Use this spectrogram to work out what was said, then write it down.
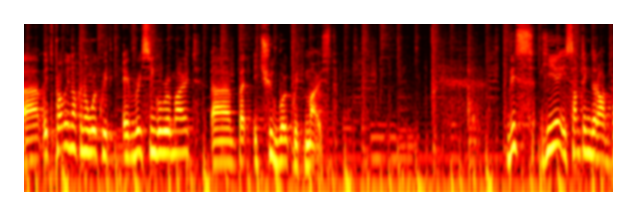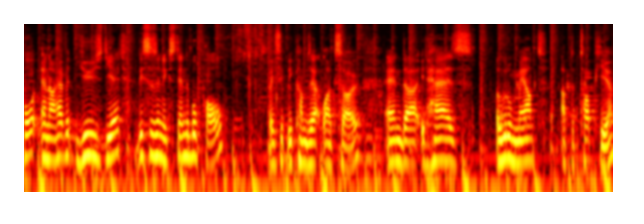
Uh, it's probably not going to work with every single remote, uh, but it should work with most. This here is something that I've bought and I haven't used yet. This is an extendable pole. Basically comes out like so. And uh, it has a little mount up the top here.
